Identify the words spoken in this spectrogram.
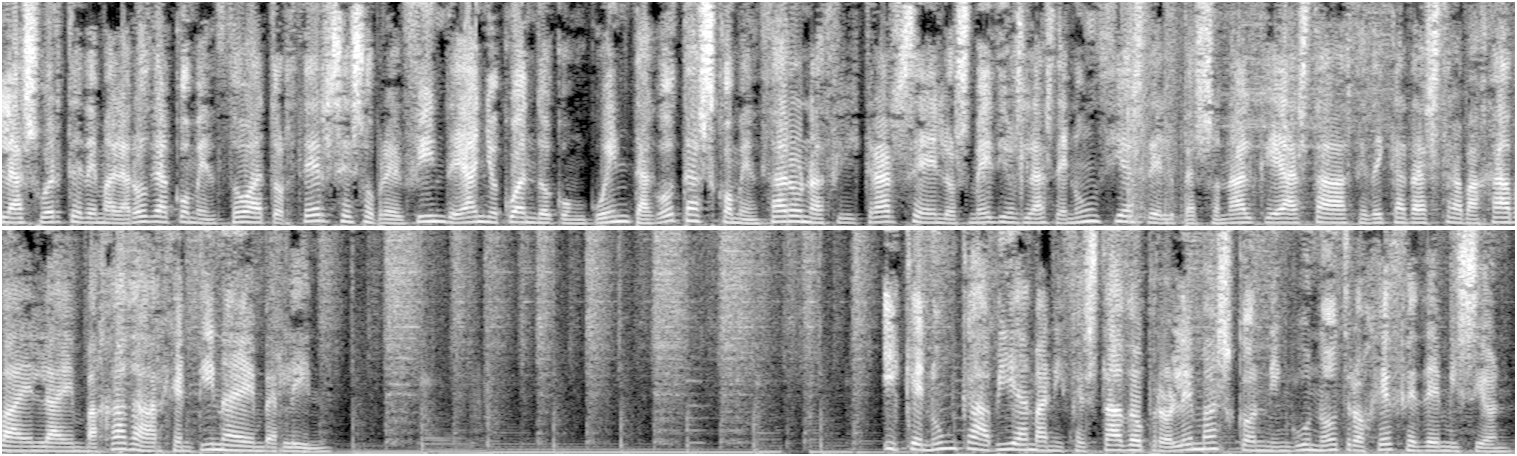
La suerte de Malaroda comenzó a torcerse sobre el fin de año cuando con cuentagotas comenzaron a filtrarse en los medios las denuncias del personal que hasta hace décadas trabajaba en la embajada argentina en Berlín. Y que nunca había manifestado problemas con ningún otro jefe de misión.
